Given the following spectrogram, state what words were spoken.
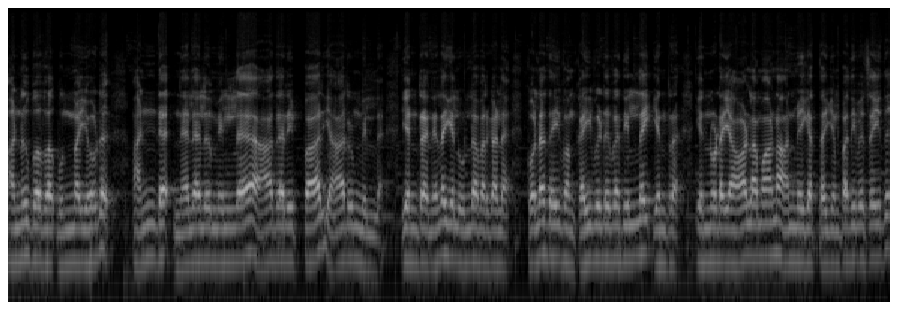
அனுபவ உண்மையோடு அண்ட நிழலும் இல்லை ஆதரிப்பார் யாரும் இல்லை என்ற நிலையில் உள்ளவர்களை குலதெய்வம் கைவிடுவதில்லை என்ற என்னுடைய ஆழமான ஆன்மீகத்தையும் பதிவு செய்து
